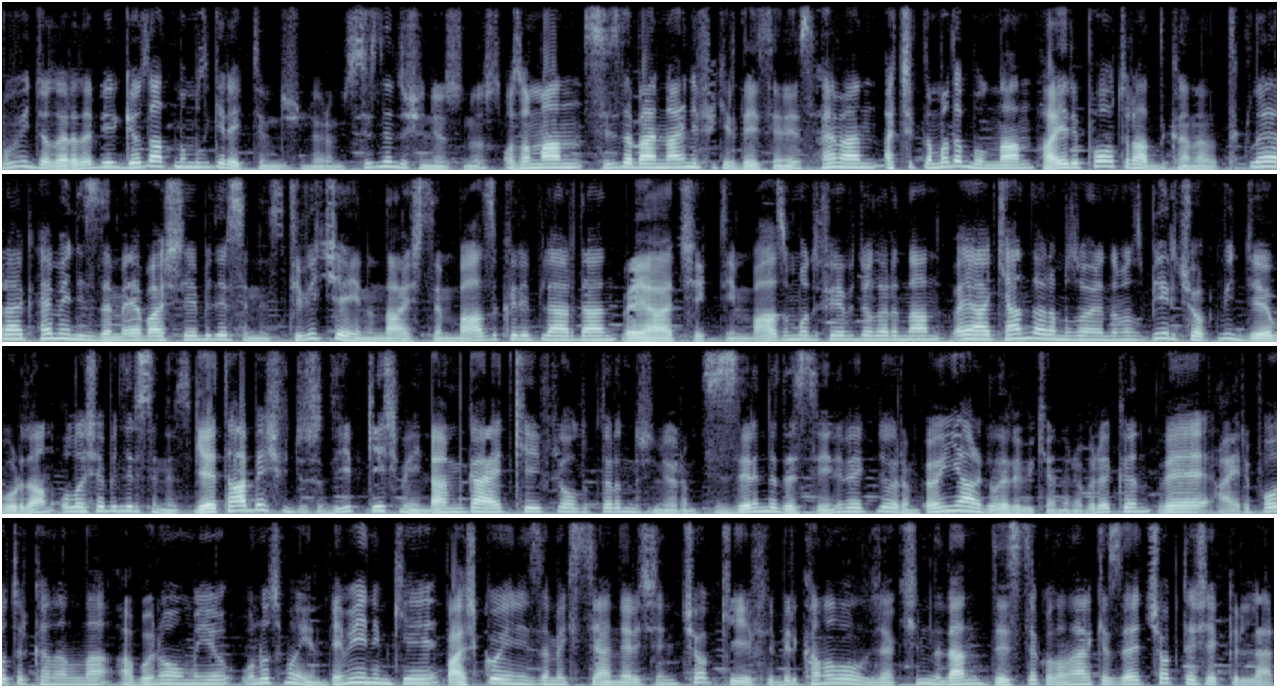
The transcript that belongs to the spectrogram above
bu videolara da bir göz atmamız gerektiğini düşünüyorum. Siz ne düşünüyorsunuz? O zaman siz de benimle aynı fikirdeyseniz hemen açıklamada bulunan Harry Potter adlı kanalı tıklayarak hemen izlemeye başlayabilirsiniz. Twitch yayınında açtığım bazı kliplerden veya çektiğim bazı modifiye videolarından veya kendi aramızda oynadığımız birçok videoya buradan ulaşabilirsiniz. GTA 5 videosu deyip geçmeyin. Ben gayet keyifli olduklarını düşünüyorum. Sizlerin de desteğini bekliyorum. Ön yargıları bir kenara bırakın ve Harry Potter kanalına abone olmayı unutmayın. Eminim ki başka oyun izlemek isteyenler için çok keyifli bir kanal olacak. Şimdiden destek olan herkese çok teşekkürler.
